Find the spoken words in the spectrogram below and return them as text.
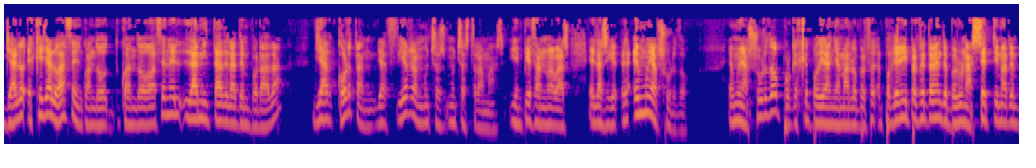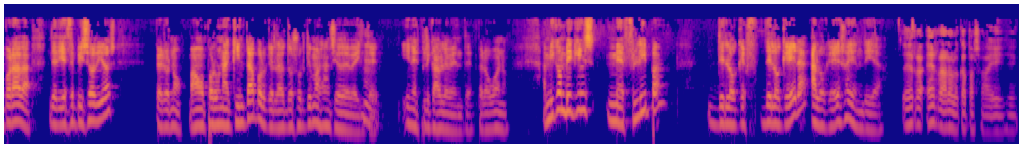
Ya lo- es que ya lo hacen. Cuando, cuando hacen el- la mitad de la temporada, ya cortan, ya cierran muchos, muchas tramas y empiezan nuevas en la siguiente. Es muy absurdo. Es muy absurdo porque es que podían llamarlo podían ir perfectamente por una séptima temporada de 10 episodios, pero no, vamos por una quinta porque las dos últimas han sido de 20, inexplicablemente. Pero bueno, a mí con Vikings me flipa de lo que de lo que era a lo que es hoy en día. Es, es raro lo que ha pasado ahí, sí.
